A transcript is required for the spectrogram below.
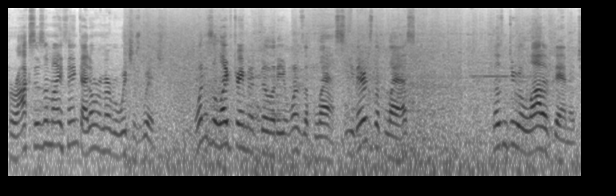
Paroxysm, I think. I don't remember which is which. One is a life drain ability, and one is a blast. See, there's the blast. Doesn't do a lot of damage,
